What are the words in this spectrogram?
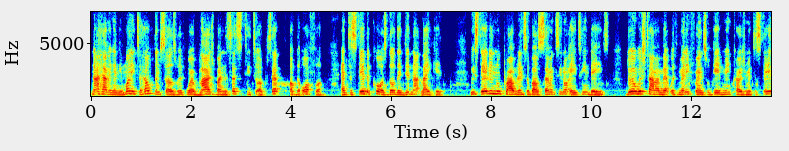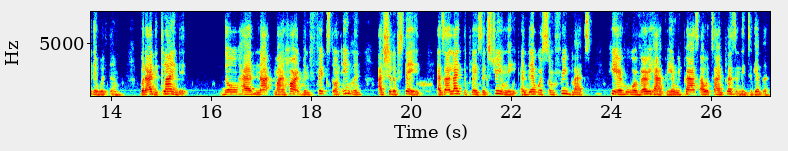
not having any money to help themselves with, were obliged by necessity to accept of the offer and to stay the course, though they did not like it. We stayed in New Providence about 17 or 18 days, during which time I met with many friends who gave me encouragement to stay there with them. But I declined it. Though had not my heart been fixed on England, I should have stayed, as I liked the place extremely, and there were some free blacks here who were very happy, and we passed our time pleasantly together,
